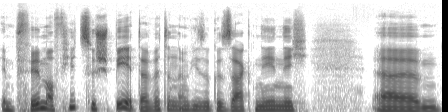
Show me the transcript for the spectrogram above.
im Film auch viel zu spät. Da wird dann irgendwie so gesagt, nee, nicht, ähm,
